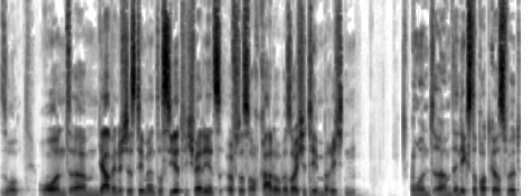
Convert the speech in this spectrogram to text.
So, und ähm, ja, wenn euch das Thema interessiert, ich werde jetzt öfters auch gerade über solche Themen berichten, und ähm, der nächste Podcast wird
